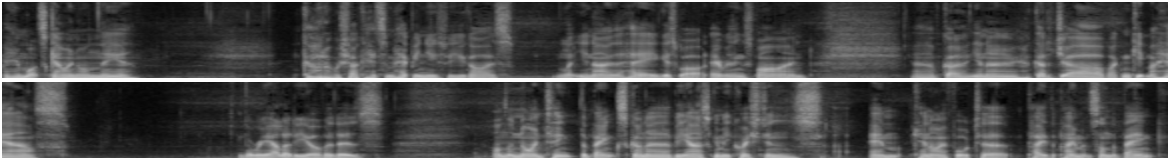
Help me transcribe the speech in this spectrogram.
and what's going on there. God, I wish I could have some happy news for you guys. Let you know that hey, guess what? Everything's fine. Uh, I've got you know, I've got a job. I can keep my house. The reality of it is, on the 19th, the bank's gonna be asking me questions. Am can I afford to pay the payments on the bank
